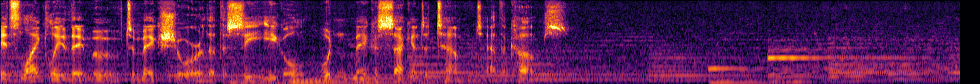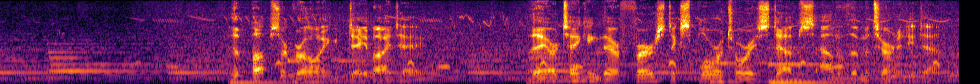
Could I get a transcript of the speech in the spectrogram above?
It's likely they moved to make sure that the sea eagle wouldn't make a second attempt at the cubs. The pups are growing day by day. They are taking their first exploratory steps out of the maternity den.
